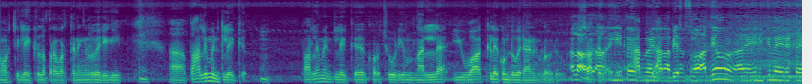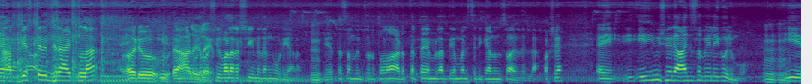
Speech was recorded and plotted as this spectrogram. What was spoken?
നോർത്തിലേക്കുള്ള പ്രവർത്തനങ്ങൾ വരികയും പാർലമെന്റിലേക്ക്. പാർലമെന്റിലേക്ക് കുറച്ചുകൂടിയും നല്ല യുവാക്കളെ കൊണ്ടുവരാനുള്ള ഒരു അല്ല വിദ്ധരായിട്ടുള്ള ഒരു ആളുകളെ വളരെ ക്ഷീണിതൻ കൂടിയാണ്. അദ്ദേഹത്തെ സംബന്ധിച്ചിടത്തോളം അടുത്ത ടൈമിൽ അദ്ദേഹം മത്സരിക്കാനൊന്നും സാധ്യതയില്ല. പക്ഷെ ഈ- വിഷയം രാജ്യസഭയിലേക്ക് വരുമ്പോൾ. ഈ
